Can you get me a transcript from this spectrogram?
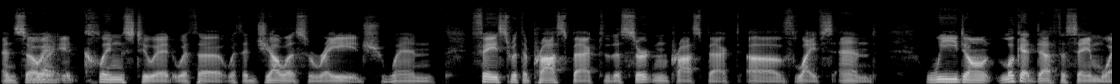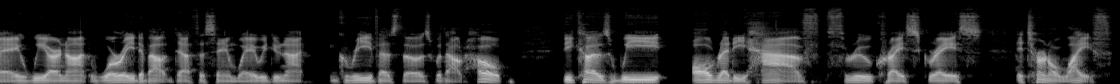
and so right. it, it, clings to it with a with a jealous rage when faced with the prospect the certain prospect of life's end. We don't look at death the same way. We are not worried about death the same way. We do not grieve as those without hope because we already have through Christ's grace eternal life.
